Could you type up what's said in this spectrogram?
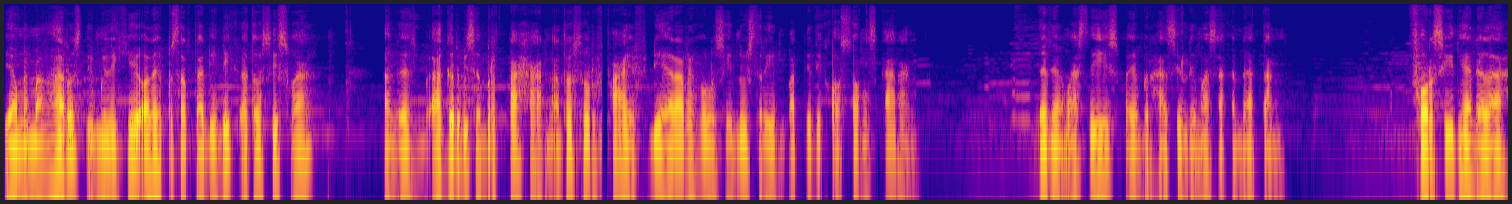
yang memang harus dimiliki oleh peserta didik atau siswa agar, agar bisa bertahan atau survive di era revolusi industri 4.0 sekarang. Dan yang pasti supaya berhasil di masa akan datang. Force ini adalah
